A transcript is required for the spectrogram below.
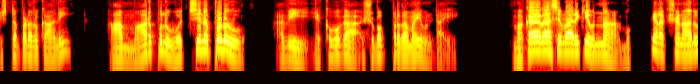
ఇష్టపడరు కానీ, ఆ మార్పులు వచ్చినప్పుడు అవి ఎక్కువగా శుభప్రదమై ఉంటాయి. మకర రాశి వారికి ఉన్న ముఖ్య లక్షణాలు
